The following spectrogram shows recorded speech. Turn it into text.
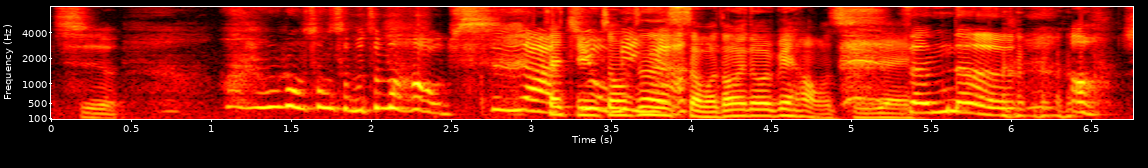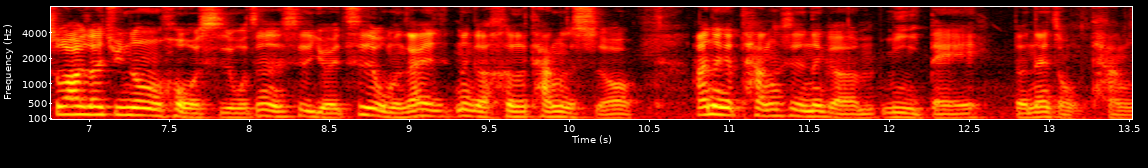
吃了。哎呦，肉粽怎么这么好吃啊？在军中真的什么东西都会变好吃哎、真的哦，说到在军中的伙食，我真的是有一次我们在那个喝汤的时候，它那个汤是那个米德的那种汤，这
